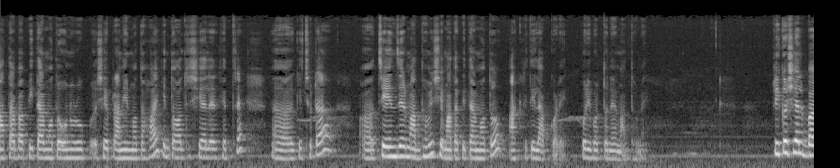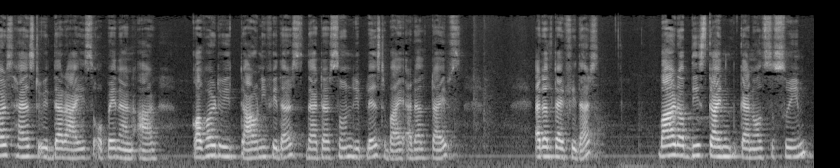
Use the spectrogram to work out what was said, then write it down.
মাতা বা পিতার মতো অনুরূপ সে প্রাণীর মতো হয়, কিন্তু অল্ট্রিশিয়ালের ক্ষেত্রে কিছুটা চেঞ্জের মাধ্যমে সে মাতা পিতার মতো আকৃতি লাভ করে, পরিবর্তনের মাধ্যমে। Precocial birds hatched with their eyes open and are covered with downy feathers that are soon replaced by adult types adult type feathers. Bird of this kind can also swim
